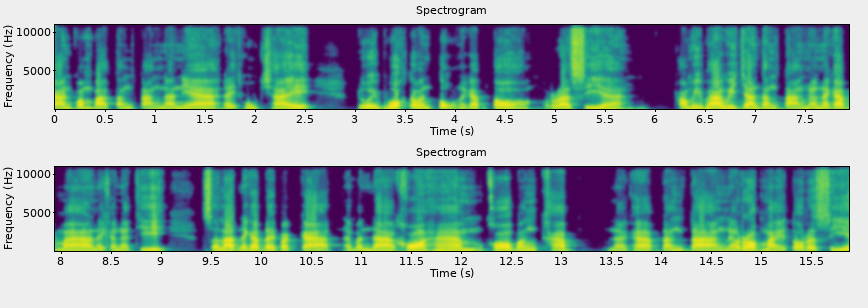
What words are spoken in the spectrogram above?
การคว่ำบาตรต่างๆ นั้นเนี่ยได้ถูกใช้โดยพวกตะวันตกนะครับต่อรัสเซียคำวิพากษ์วิจารณ์ต่างๆ นั้นนะครับ มาในขณะที่ สหรัฐนะครับได้ประกาศนะบรรดาข้อห้าม ข้อบังคับนะครับต่างๆนะรอบใหม่ต่อรัสเซีย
